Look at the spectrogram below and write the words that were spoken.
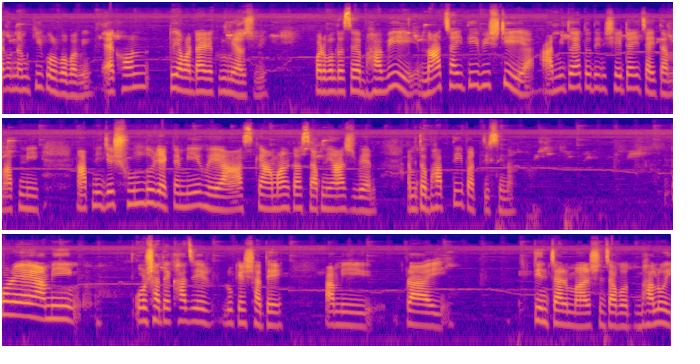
এখন আমি কি করব ভাবি? এখন তুই আমার ডাইরেক্ট রুমে আসবি। পরে বলতেছে, ভাবি, না চাইতেই বৃষ্টি। আমি তো এতদিন সেটাই চাইতাম। আপনি আপনি যে সুন্দরী একটা মেয়ে হয়ে আজকে আমার কাছে আপনি আসবেন, আমি তো ভাবতেই পারতেছি না। পরে আমি ওর সাথে কাজের লোকের সাথে আমি প্রায় তিন চার মাস যাবৎ ভালোই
